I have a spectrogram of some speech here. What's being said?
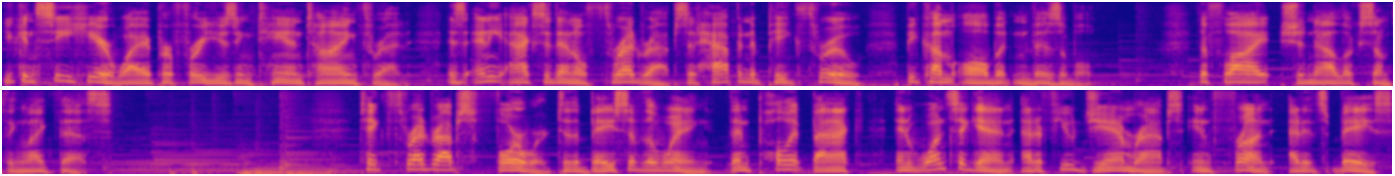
You can see here why I prefer using tan tying thread, as any accidental thread wraps that happen to peek through become all but invisible. The fly should now look something like this. Take thread wraps forward to the base of the wing, then pull it back and once again add a few jam wraps in front at its base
